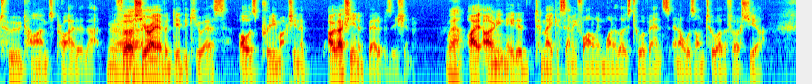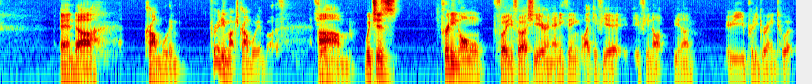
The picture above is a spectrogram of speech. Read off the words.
two times prior to that. The first year I ever did the QS, I was pretty much in a. I was actually in a better position. Wow. I only needed to make a semi final in one of those two events, and I was on tour the first year. And uh, crumbled in, pretty much crumbled in both, um, which is pretty normal for your first year in anything. Like if you if you're not, you know, you're pretty green to it.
